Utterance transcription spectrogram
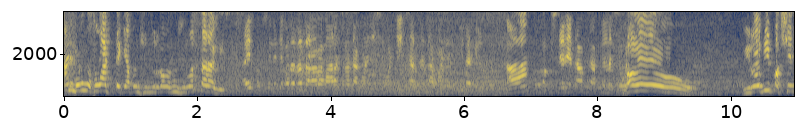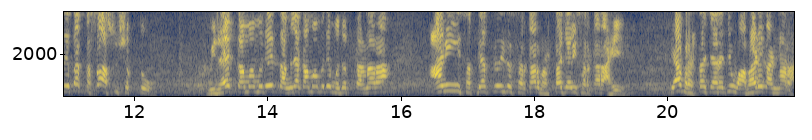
आणि म्हणून असं वाटतं की आपण सिंधुदुर्गापासून सुरुवात करावी. साहेब पक्षनेतेपदाचा दरारा महाराष्ट्रात दाखवण्याची शेवटची इच्छा असल्याचं आपण विचार केला होता. हा पक्षनेता आप- आपल्याला शेवट हो विरोधी पक्षनेता कसा असू शकतो? विधायक कामामध्ये चांगल्या कामामध्ये मदत करणारा आणि सध्याचं जे सरकार भ्रष्टाचारी सरकार आहे त्या भ्रष्टाचाराचे वाभाडे काढणारा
